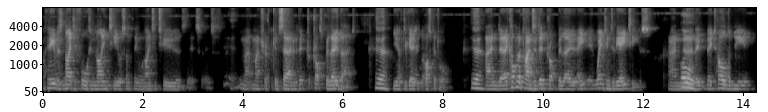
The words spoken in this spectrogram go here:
I think if it's 94 to 90 or something, or 92, it's, it's, it's a matter of concern. And if it drops below that, Yeah. you have to go to the hospital. Yeah. And uh, a couple of times it did drop below, eight, it went into the 80s. And uh, Oh. they, they told me,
